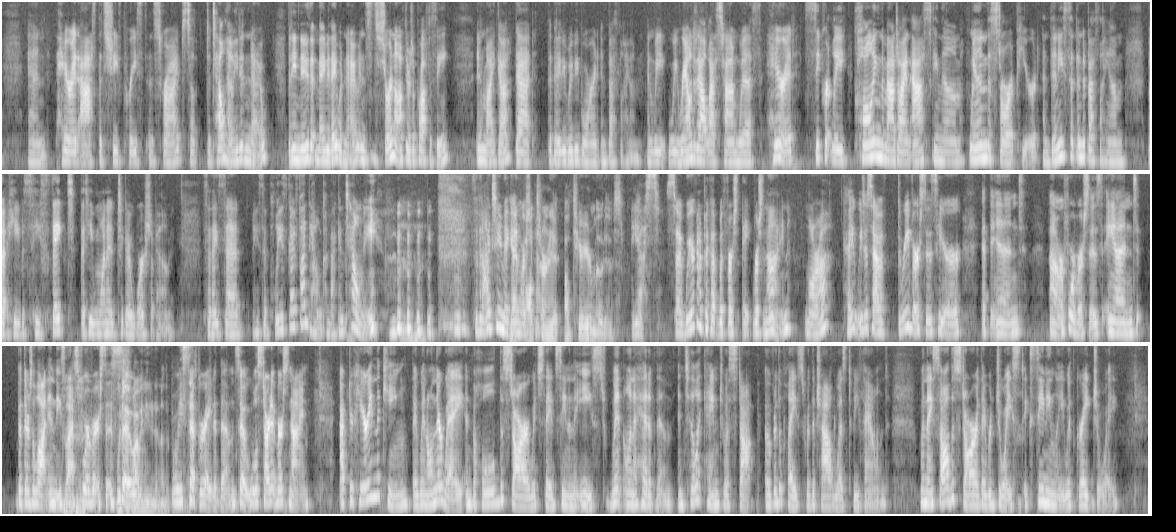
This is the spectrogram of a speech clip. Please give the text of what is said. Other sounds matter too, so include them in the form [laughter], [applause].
And Herod asked the chief priests and scribes to, to tell him. He didn't know, but he knew that maybe they would know. And sure enough, there's a prophecy in Micah that the baby would be born in Bethlehem. And we, we rounded out last time with Herod secretly calling the Magi and asking them when the star appeared. And then he sent them to Bethlehem, but he was he faked that he wanted to go worship him. So they said, he said, please go find out and come back and tell me. [laughs] so that I too may go Yeah, and worship him. alternative, ulterior motives. Yes. So we're going to pick up with verse eight, verse nine. Laura. Okay. We just have three verses here at the end, uh, or four verses, and but there's a lot in these last four verses. Mm-hmm. Which so is why we needed another podcast. We separated them. So we'll start at verse 9. After hearing the king, they went on their way, and behold, the star which they had seen in the east went on ahead of them until it came to a stop over the place where the child was to be found. When they saw the star, they rejoiced exceedingly with great joy.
